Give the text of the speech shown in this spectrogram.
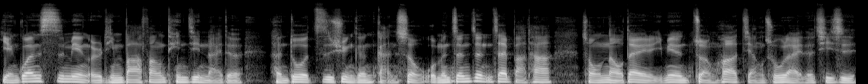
眼观四面，耳听八方，听进来的。很多资讯跟感受，我们真正在把它从脑袋里面转化讲出来的，其实，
